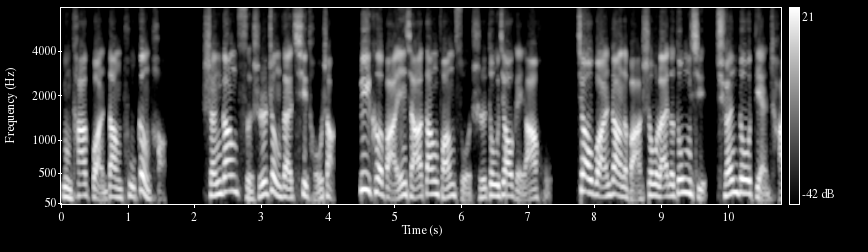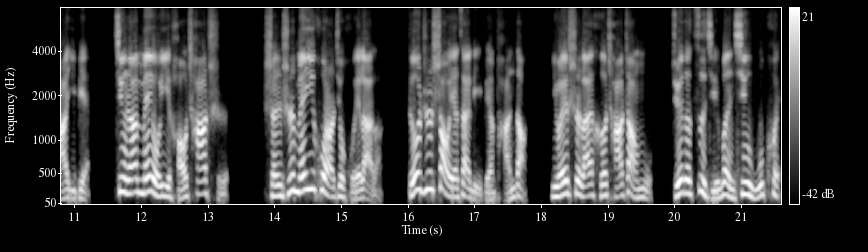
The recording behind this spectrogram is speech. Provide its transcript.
用他管当铺更好。沈刚此时正在气头上，立刻把银匣当房所持都交给阿虎，叫管账的把收来的东西全都点查一遍，竟然没有一毫差池。沈石没一会儿就回来了，得知少爷在里边盘当，以为是来核查账目，觉得自己问心无愧，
